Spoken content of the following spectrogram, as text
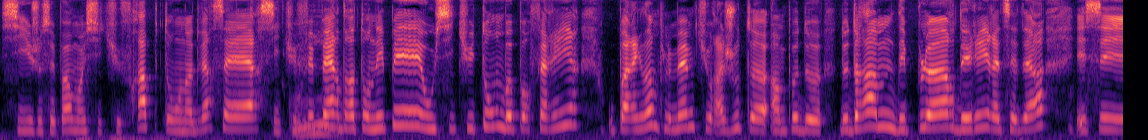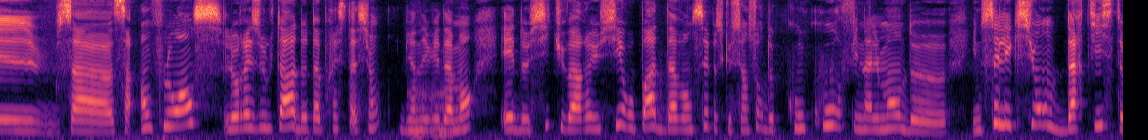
si, je sais pas moi, si tu frappes ton adversaire, si tu fais perdre ton épée, ou si tu tombes pour faire rire, ou par exemple, même tu rajoutes euh, un peu de, de drame, des pleurs, des rires, etc. Et c'est ça, ça influence le résultat de ta prestation, bien Mhm. évidemment, et de si tu vas réussir ou pas d'avancer, parce que c'est une sorte de concours finalement, de une sélection d'artistes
